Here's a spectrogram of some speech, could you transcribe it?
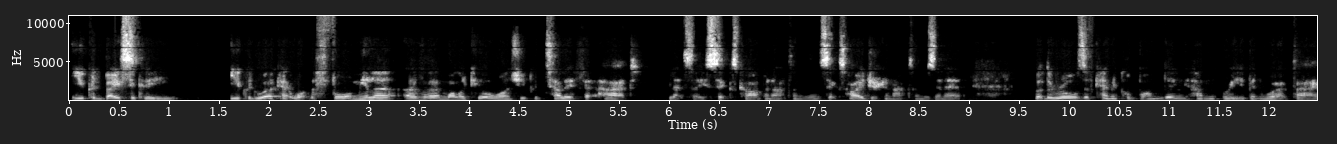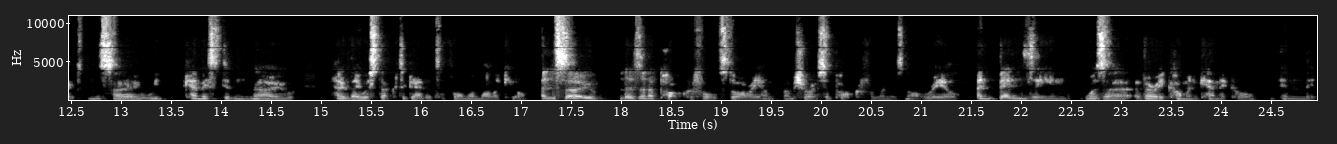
you could basically you could work out what the formula of a molecule was. You could tell if it had, let's say, six carbon atoms and six hydrogen atoms in it. But the rules of chemical bonding hadn't really been worked out. And so we chemists didn't know how they were stuck together to form a molecule. And so there's an apocryphal story. I'm, I'm sure it's apocryphal and it's not real. And benzene was a, a very common chemical in the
